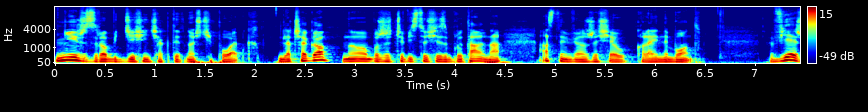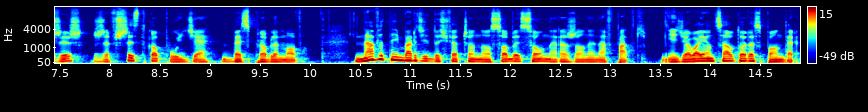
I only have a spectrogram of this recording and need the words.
niż zrobić 10 aktywności po łebkach. Dlaczego? No bo rzeczywistość jest brutalna, a z tym wiąże się kolejny błąd. Wierzysz, że wszystko pójdzie bezproblemowo. Nawet najbardziej doświadczone osoby są narażone na wpadki. Niedziałający autoresponder,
